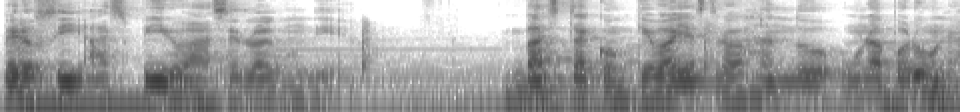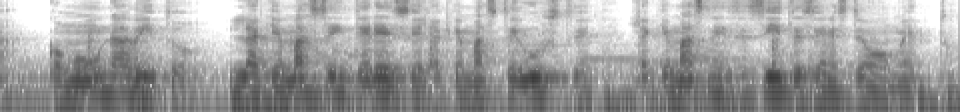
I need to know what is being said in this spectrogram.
Pero sí aspiro a hacerlo algún día. Basta con que vayas trabajando una por una, como un hábito, la que más te interese, la que más te guste, la que más necesites en este momento.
